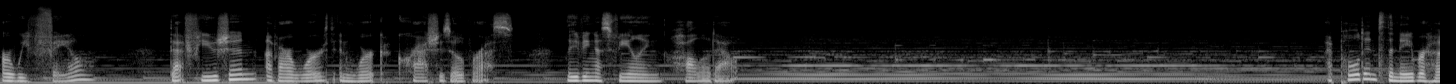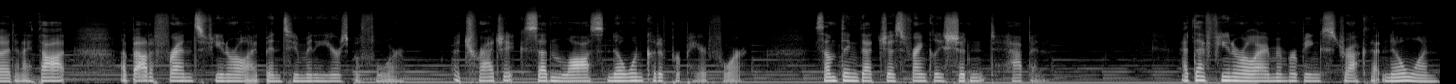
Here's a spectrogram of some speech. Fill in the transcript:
or we fail, that fusion of our worth and work crashes over us, leaving us feeling hollowed out. Pulled into the neighborhood and I thought about a friend's funeral I'd been to many years before. A tragic, sudden loss no one could have prepared for. Something that just frankly shouldn't happen. At that funeral, I remember being struck that no one,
